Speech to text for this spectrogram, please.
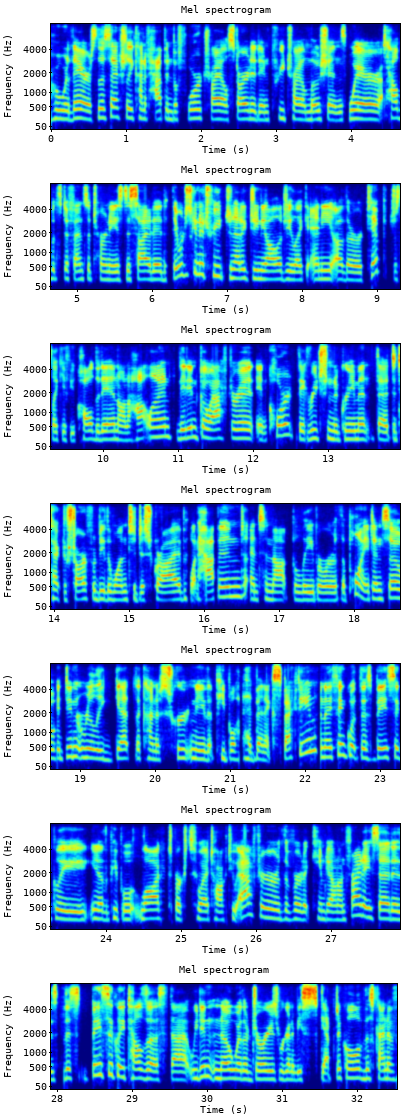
who were there. So this actually kind of happened before trial started in pretrial motions, where Talbot's defense attorneys decided they were just going to treat genetic genealogy like any other tip, just like if you called it in on a hotline. They didn't go after it in court. They reached an agreement that Detective Scharf would be the one to describe what happened and to not belabor the point. And so it didn't really get the kind of scrutiny that people had been expecting expecting. And I think what this basically, you know, the people, law experts who I talked to after the verdict came down on Friday said is this basically tells us that we didn't know whether juries were going to be skeptical of this kind of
